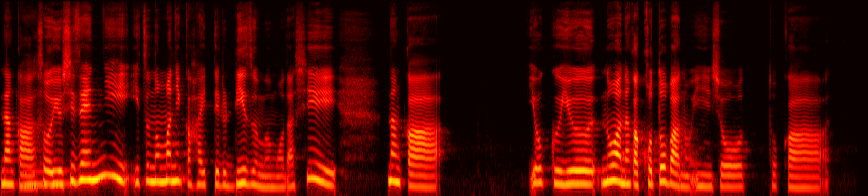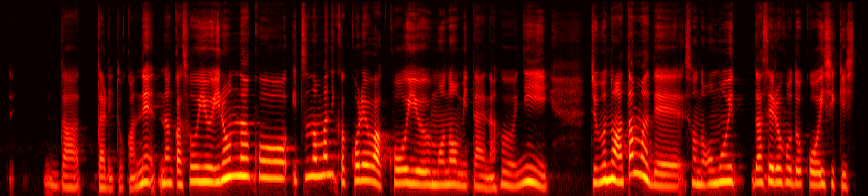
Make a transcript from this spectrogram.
なんうんかそういう自然にいつの間にか入ってるリズムもだしなんかよく言うのはなんか言葉の印象とかだったりとかね。なんかそういういろんなこういつの間にかこれはこういうものみたいな風に自分の頭でその思い出せるほどこう意識し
